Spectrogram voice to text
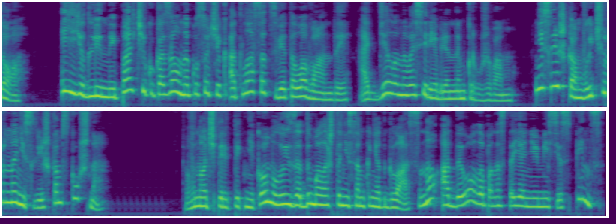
то». Ее длинный пальчик указал на кусочек атласа цвета лаванды, отделанного серебряным кружевом. Не слишком вычурно, не слишком скучно. В ночь перед пикником Луиза думала, что не сомкнет глаз, но Адеола по настоянию миссис Пинс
